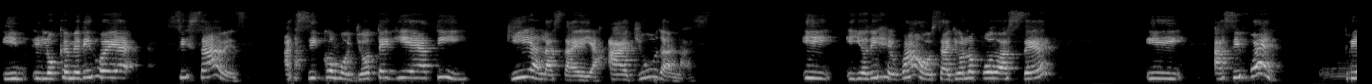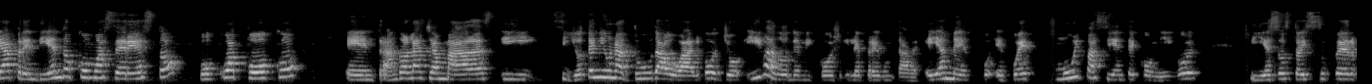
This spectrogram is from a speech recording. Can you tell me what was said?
Y, lo que me dijo ella, sí sabes, así como yo te guié a ti, guíalas a ellas, ayúdalas. Y, y yo dije, wow, o sea, yo lo puedo hacer. Y, así fue. Fui aprendiendo cómo hacer esto poco a poco, entrando a las llamadas y si yo tenía una duda o algo, yo iba donde mi coach y le preguntaba. Ella me fue, muy paciente conmigo y eso estoy súper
